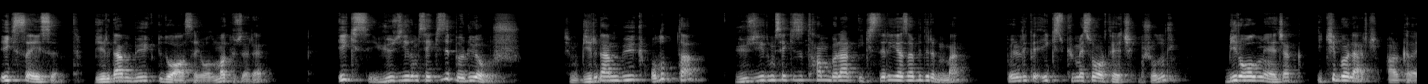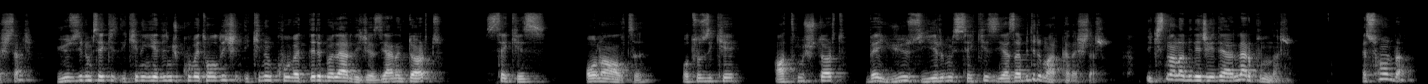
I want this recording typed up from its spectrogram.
X sayısı birden büyük bir doğal sayı olmak üzere X 128'i bölüyormuş. Şimdi birden büyük olup da 128'i tam bölen x'leri yazabilirim ben. Böylelikle x kümesi ortaya çıkmış olur. 1 olmayacak 2 böler arkadaşlar. 128 2'nin 7. kuvveti olduğu için 2'nin kuvvetleri böler diyeceğiz. Yani 4, 8, 16, 32, 64 ve 128 yazabilirim arkadaşlar. X'in alabileceği değerler bunlar. E sonra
